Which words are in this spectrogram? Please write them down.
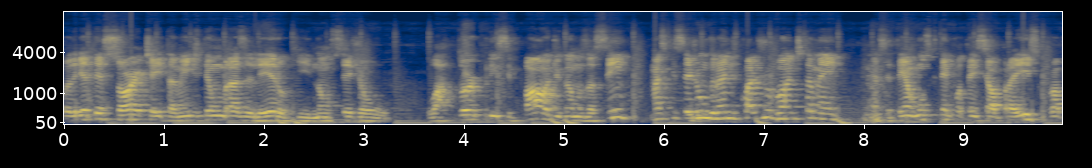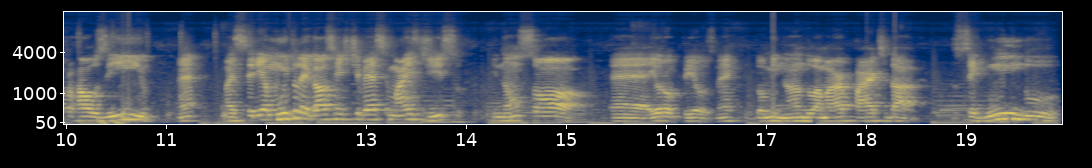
poderia ter sorte aí também de ter um brasileiro que não seja o, o ator principal, digamos assim, mas que seja um grande coadjuvante também. Né? Você tem alguns que têm potencial para isso, o próprio Raulzinho, né? Mas seria muito legal se a gente tivesse mais disso e não só é, europeus, né? Dominando a maior parte da, do segundo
